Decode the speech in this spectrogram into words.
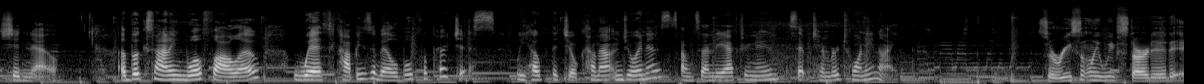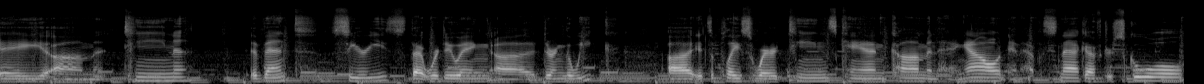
should know. A book signing will follow with copies available for purchase. We hope that you'll come out and join us on Sunday afternoon, September 29th. So recently we've started a um, teen event series that we're doing uh, during the week. Uh, it's a place where teens can come and hang out and have a snack after school.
